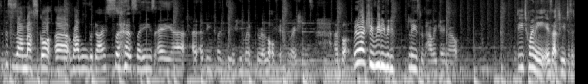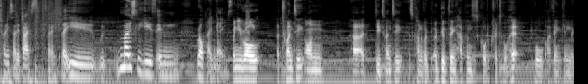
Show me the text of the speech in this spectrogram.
So this is our mascot, uh, Rabble the Dice. so he's a uh, a D20. He went through a lot of iterations, uh, but we're actually really, really pleased with how he came out. D20 is actually just a 20-sided dice sorry, that you mostly use in role-playing games. When you roll a 20 on uh, a D20, it's kind of a, a, good thing happens. It's called a critical hit. People, I think, in the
